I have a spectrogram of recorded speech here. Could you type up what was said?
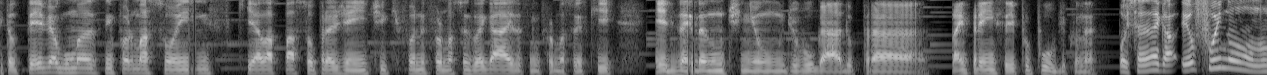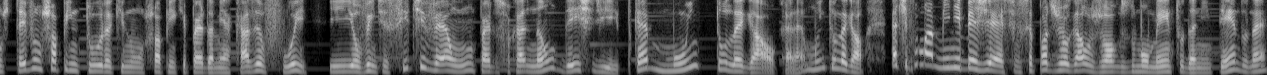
Então teve algumas informações que ela passou pra gente que foram informações legais, assim, informações que eles ainda não tinham divulgado para a imprensa e para o público, né? Pô, isso é legal. Eu fui num, num, Teve um shopping tour aqui num shopping aqui perto da minha casa, eu fui. E ouvinte, se tiver um perto da sua casa, não deixe de ir. Porque é muito legal, cara. É muito legal. É tipo uma mini BGS. Você pode jogar os jogos do momento da Nintendo, né?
